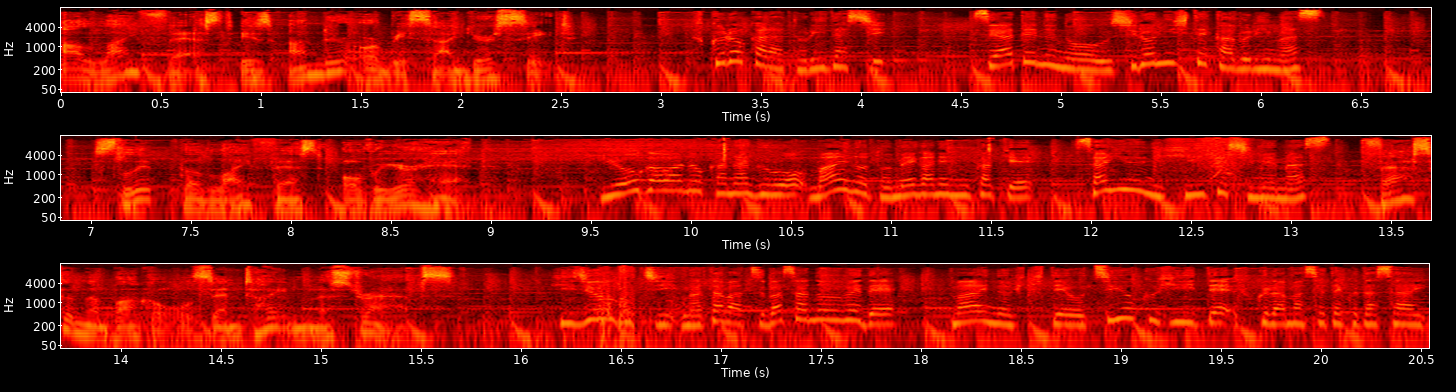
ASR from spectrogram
A life vest is under or beside your seat. 袋から取り出しせ当て布を後ろにしてかぶります Slip 両側の金具を前の留め金にかけ左右に引いて締めます非常口または翼の上で前の引き手を強く引いて膨らませてください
